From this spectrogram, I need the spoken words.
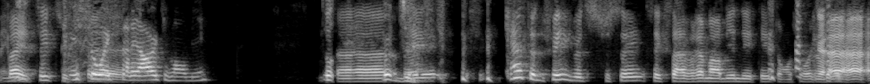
ben Ben, oui. tu sais, tu les shows extérieurs qui vont bien? Euh, Good ben, quand une fille veut te sucer, c'est que ça a vraiment bien été ton extérieur.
